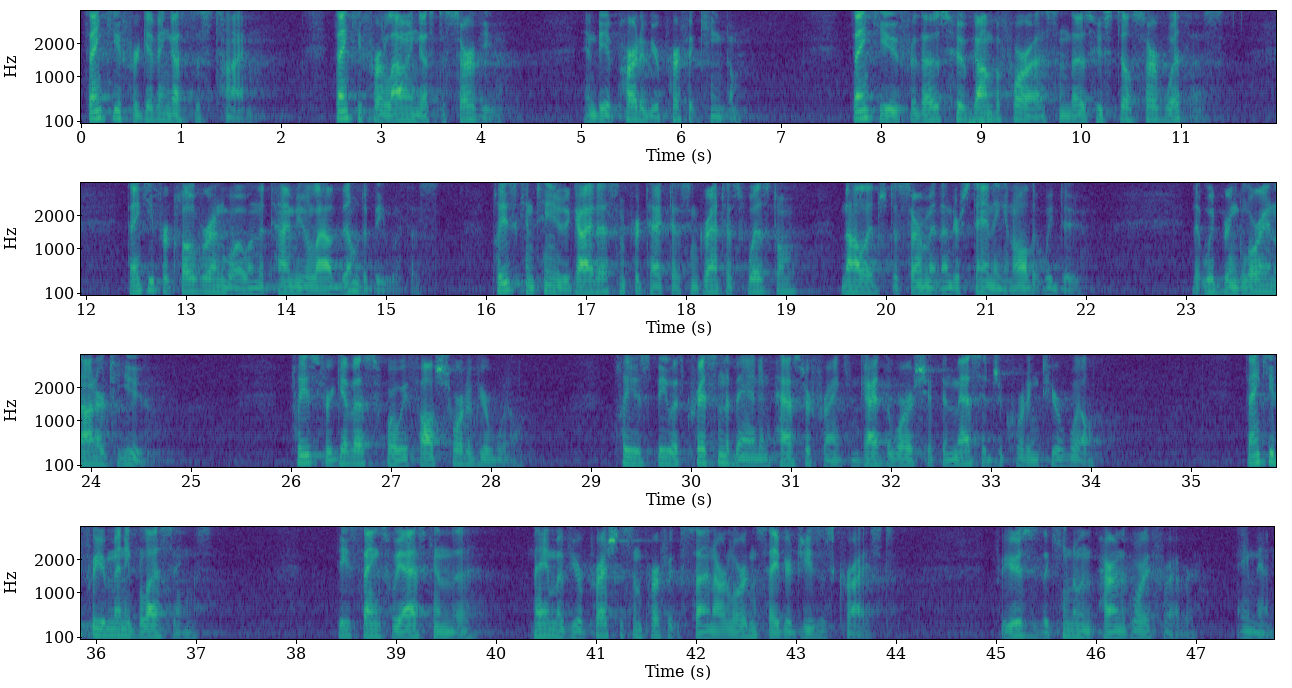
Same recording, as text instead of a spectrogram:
thank you for giving us this time. Thank you for allowing us to serve you and be a part of your perfect kingdom. Thank you for those who have gone before us and those who still serve with us. Thank you for Clover and Woe and the time you allowed them to be with us. Please continue to guide us and protect us and grant us wisdom, knowledge, discernment, and understanding in all that we do, that would bring glory and honor to you. Please forgive us where we fall short of your will. Please be with Chris and the band and Pastor Frank and guide the worship and message according to your will. Thank you for your many blessings. These things we ask in the name of your precious and perfect Son, our Lord and Savior, Jesus Christ. For yours is the kingdom and the power and the glory forever. Amen.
